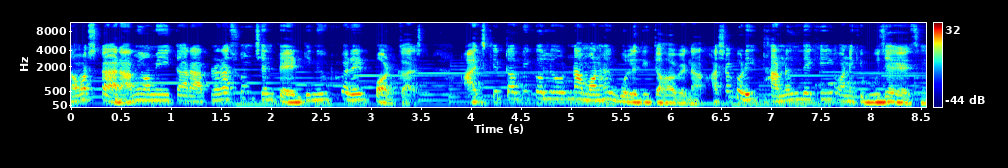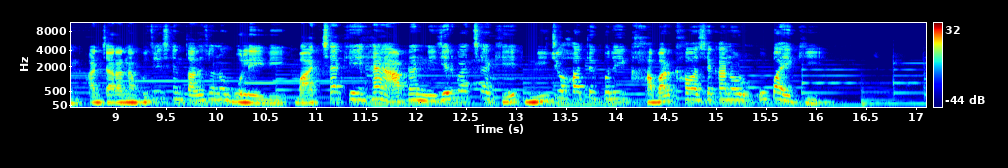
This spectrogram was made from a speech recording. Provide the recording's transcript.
নমস্কার, আমি অমিত আর আপনারা শুনছেন পেন্টিং ইউটিউবারের পডকাস্ট আজকের টপিক হলো, না, মনে হয় বলে দিতে হবে না। আশা করি থার্মেল দেখেই অনেকে বুঝে গেছেন। আর যারা না বুঝেছেন, তাদের জন্য বলেই দিই। বাচ্চাকে হ্যাঁ আপনার নিজের বাচ্চাকে নিজ হাতে করে খাবার খাওয়া শেখানোর উপায় কি?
